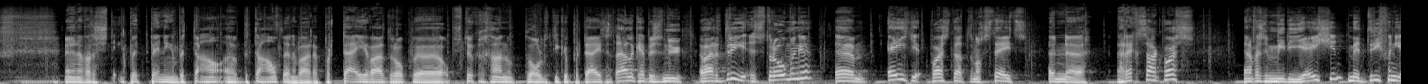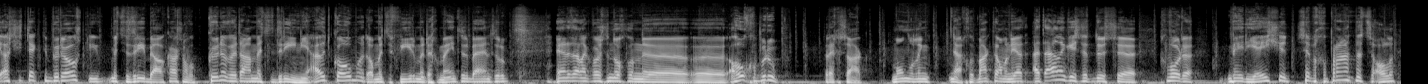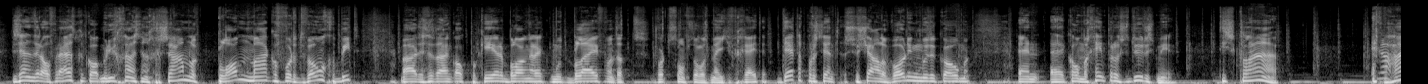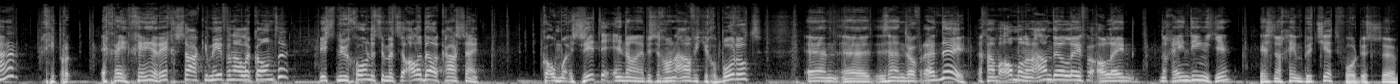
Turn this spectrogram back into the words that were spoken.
En er waren steekpenningen betaal, betaald. En er waren partijen waren erop op stuk gegaan, politieke partijen. Dus uiteindelijk hebben ze nu... Er waren drie stromingen. Ehm, eentje was dat er nog steeds een rechtszaak was. En er was een mediation met drie van die architectenbureaus. Die met z'n drie bij elkaar stonden. Kunnen we daar met z'n drie niet uitkomen? Dan met z'n vier, met de gemeente erbij natuurlijk. En uiteindelijk was er nog een eh, hoger beroep rechtszaak. Mondeling. Nou goed, maakt allemaal niet uit. Uiteindelijk is het dus eh, geworden mediation. Ze hebben gepraat met z'n allen. Ze zijn erover uitgekomen. Nu gaan ze een gezamenlijk plan maken voor het woongebied. Maar is uiteindelijk ook parkeren belangrijk. Moet blijven, want dat wordt soms wel eens een beetje vergeten. 30% sociale woningen moeten komen. En er komen geen procedures meer. Het is klaar. Echt waar? Geen, geen, geen rechtszaken meer van alle kanten? Is het nu gewoon dat ze met z'n allen bij elkaar zijn komen zitten... en dan hebben ze gewoon een avondje geborreld... En ze zijn erover uit. Nee, dan gaan we allemaal een aandeel leveren. Alleen nog één dingetje. Er is nog geen budget voor. Dus eh,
